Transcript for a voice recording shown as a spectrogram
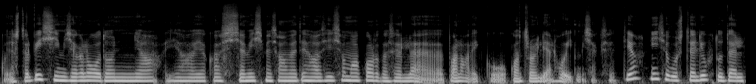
kuidas tal pissimisega lood on ja, ja, ja kas ja mis me saame teha siis omakorda selle palaviku kontrolli all hoidmiseks, et jah, niisugustel juhtudel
